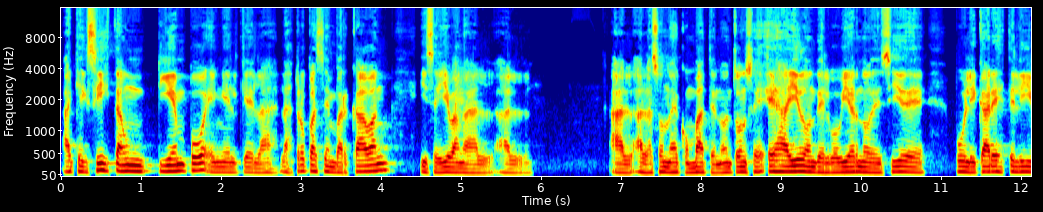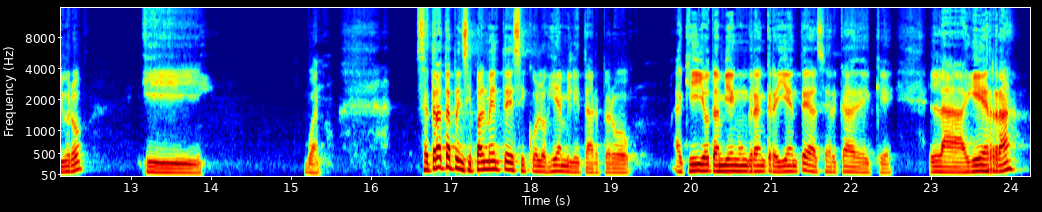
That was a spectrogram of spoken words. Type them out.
a que exista un tiempo en el que las tropas se embarcaban y se iban al, a la zona de combate. ¿no? Entonces es ahí donde el gobierno decide publicar este libro y bueno, se trata principalmente de psicología militar, pero aquí yo también un gran creyente acerca de que la guerra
